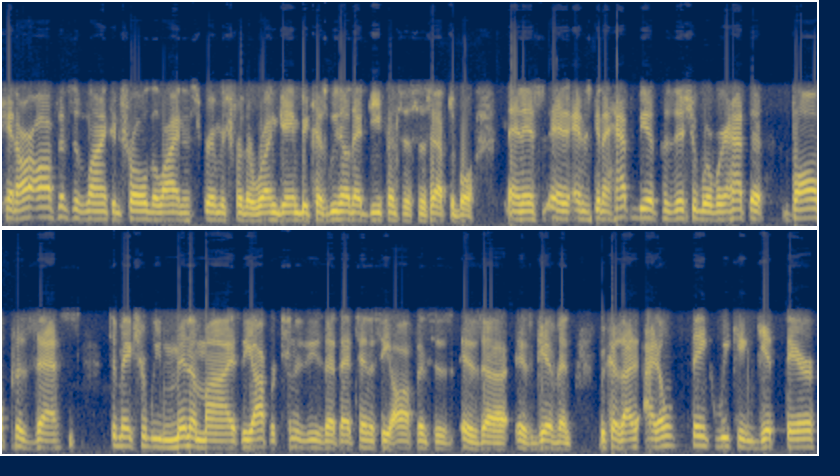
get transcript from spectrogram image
can our offensive line control the line of scrimmage for the run game because we know that defense is susceptible, and it's and it's going to have to be a position where we're going to have to ball possess to make sure we minimize the opportunities that that Tennessee offense is is uh, is given because I, I don't think we can get there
